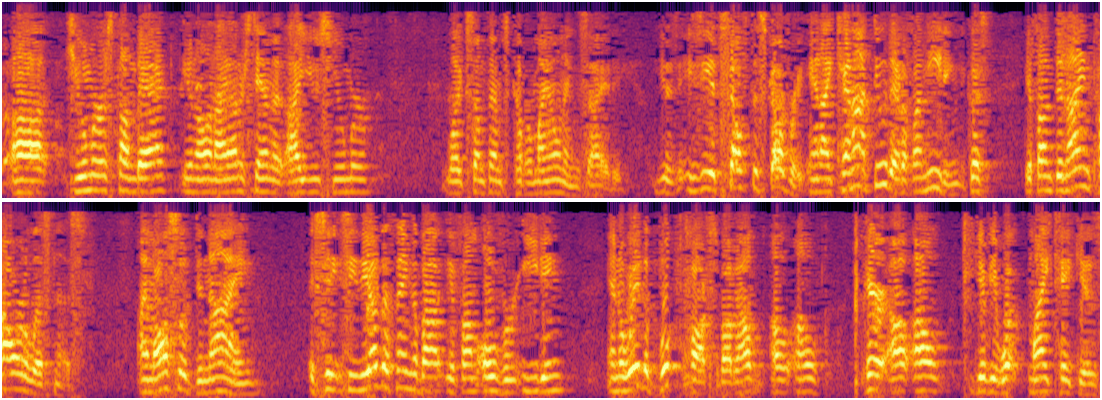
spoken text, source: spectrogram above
uh, humor has come back. You know, and I understand that I use humor like sometimes to cover my own anxiety. You see, it's self-discovery, and I cannot do that if I'm eating because if I'm denying powerlessness, I'm also denying. See, see the other thing about if I'm overeating, and the way the book talks about it, I'll, I'll, I'll, pair, I'll, I'll give you what my take is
